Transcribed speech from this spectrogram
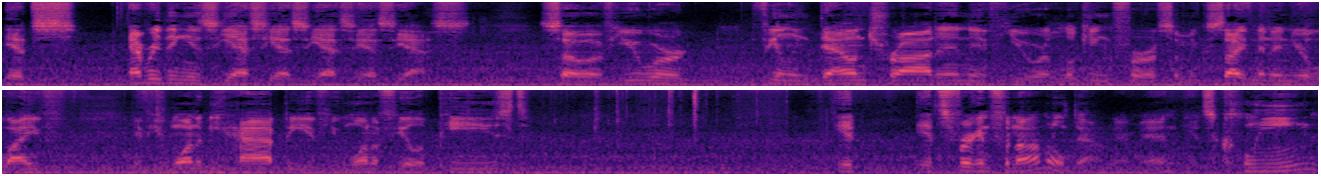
It's everything is yes, yes, yes, yes, yes. So if you were feeling downtrodden, if you are looking for some excitement in your life, if you want to be happy, if you want to feel appeased, it it's friggin' phenomenal down there, man. It's clean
